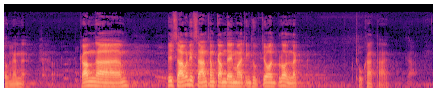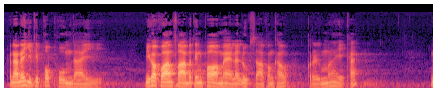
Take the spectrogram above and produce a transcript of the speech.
ตรงนั้นน่ะคำถามพี่สาวคนที่สามทำกรรมใดมาจึงถูกโจรปล้นและถูกฆ่าตายขณะนั้นอยู่ที่ภพภูมิใด มีข้อความฝากมาถึงพ่อแม่และลูกสาวของเขาหรือไม่คะใน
